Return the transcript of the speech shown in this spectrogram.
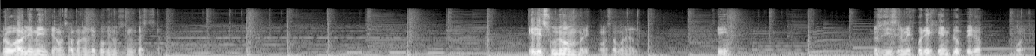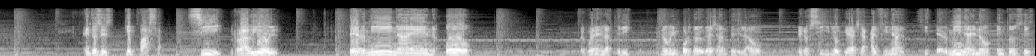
Probablemente vamos a ponerle porque no, nunca se sabe. Eres un hombre, vamos a ponerle. ¿Sí? No sé si es el mejor ejemplo, pero. Entonces, ¿qué pasa? Si raviol termina en O, recuerden el asterisco, no me importa lo que haya antes de la O, pero sí lo que haya al final. Si termina en O, entonces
